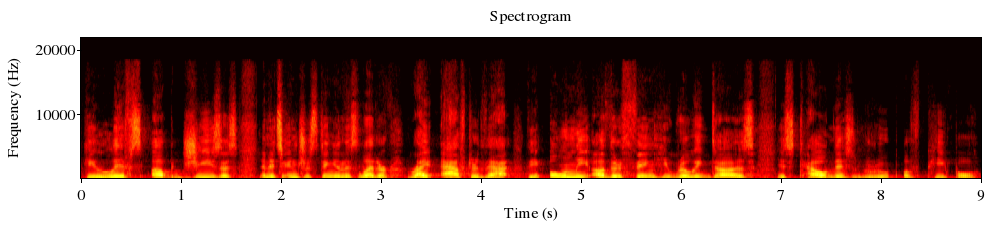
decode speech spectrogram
he lifts up Jesus. And it's interesting in this letter, right after that, the only other thing he really does is tell this group of people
